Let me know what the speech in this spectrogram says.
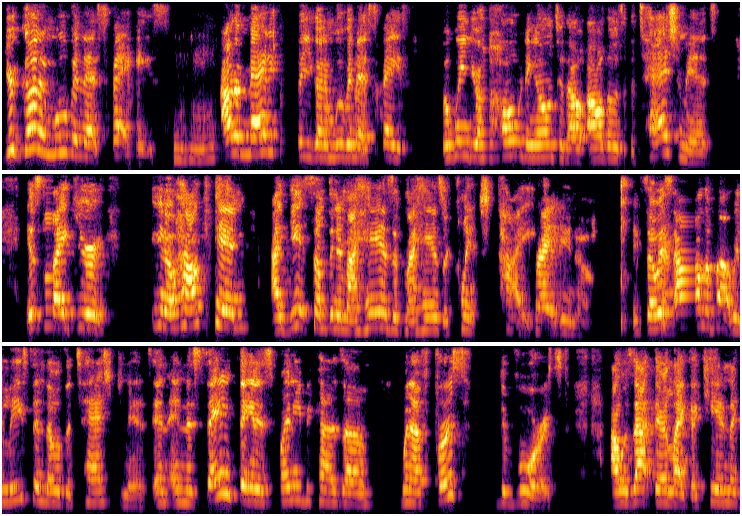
you're going to move in that space. Mm-hmm. automatically you're going to move in that space. But when you're holding on to the, all those attachments it's like you're you know how can i get something in my hands if my hands are clenched tight right. you know? Exactly. so it's all about releasing those attachments. And and the same thing and it's funny because um when I first divorced, I was out there like a kid in a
